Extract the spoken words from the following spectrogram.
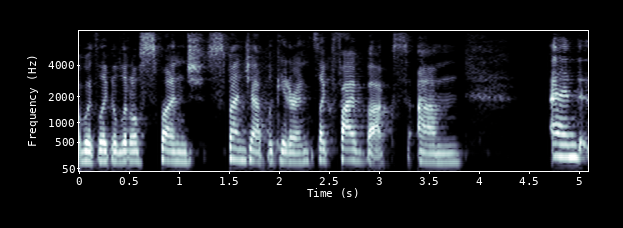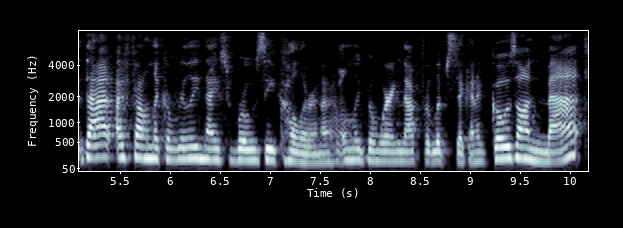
with like a little sponge sponge applicator, and it's like five bucks. Um, and that I found like a really nice rosy color, and I've only been wearing that for lipstick, and it goes on matte,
